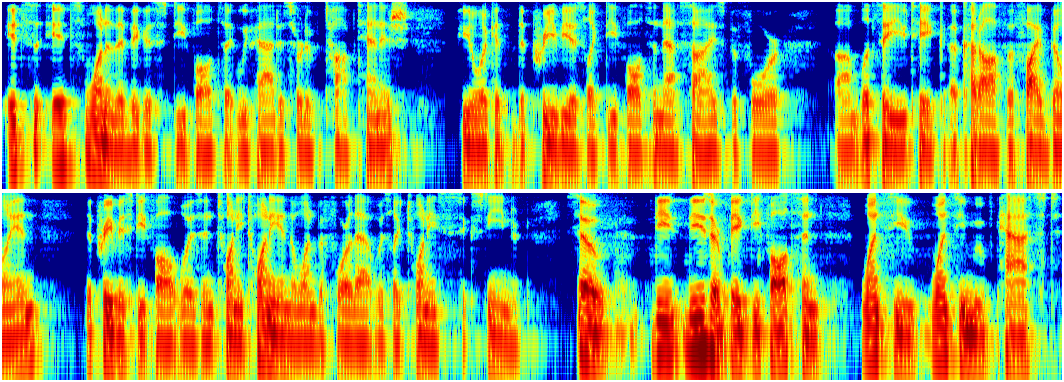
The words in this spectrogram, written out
it's it's one of the biggest defaults that we've had is sort of top 10ish. If you look at the previous like defaults in that size before, um, let's say you take a cutoff of five billion, the previous default was in 2020, and the one before that was like 2016. So these these are big defaults, and once you once you move past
